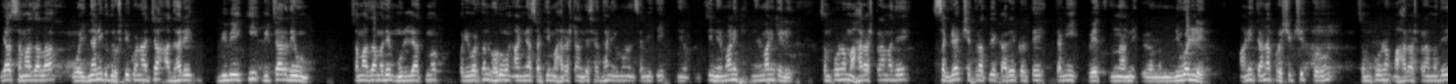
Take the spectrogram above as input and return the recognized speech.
या समाजाला वैज्ञानिक दृष्टिकोनाच्या आधारे विवेकी विचार देऊन समाजामध्ये मूल्यात्मक परिवर्तन घडवून आणण्यासाठी महाराष्ट्र अंधश्रद्धा निर्मूलन समिती नि- ची निर्माण निर्माण केली. संपूर्ण महाराष्ट्रामध्ये सगळ्या क्षेत्रातले कार्यकर्ते त्यांनी वेच नि- निवडले आणि त्यांना प्रशिक्षित करून संपूर्ण महाराष्ट्रामध्ये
